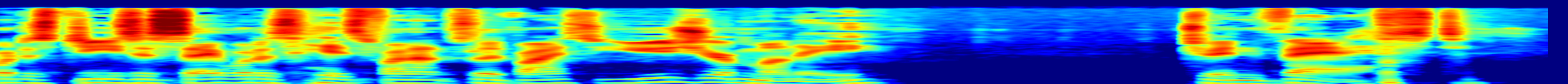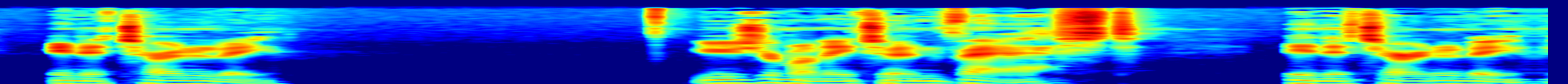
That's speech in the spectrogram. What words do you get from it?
What does Jesus say? What is his financial advice? Use your money to invest in eternity. Use your money to invest in eternity.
